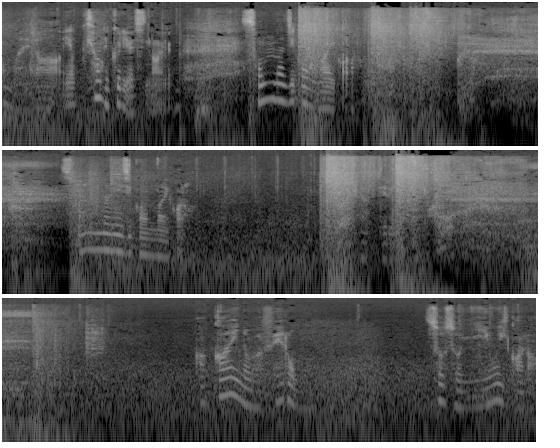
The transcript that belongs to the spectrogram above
お前ら、いや、今日でクリアしないよ。そんな時間ないから。そんなに時間ないから。やってる。赤いのはフェロモン。そうそう、匂いかな。こ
